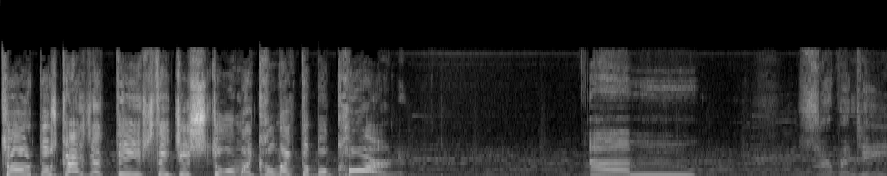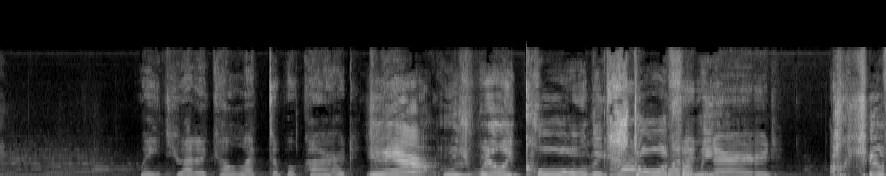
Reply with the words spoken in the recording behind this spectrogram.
Toad, those guys are thieves! They just stole my collectible card! Um, Serpentine. wait, you had a collectible card? Yeah, it was really cool. They stole it from me. what from a me. nerd. Oh, you.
